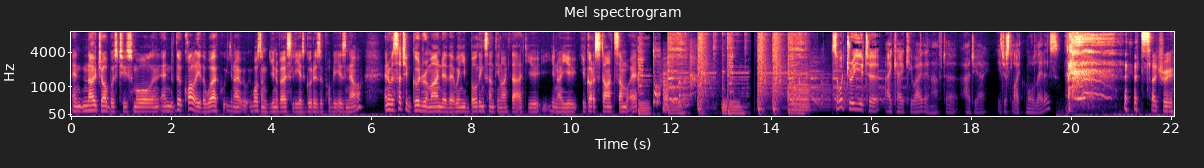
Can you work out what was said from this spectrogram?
and no job was too small, and, and the quality of the work, you know, it wasn't universally as good as it probably is now. And it was such a good reminder that when you're building something like that, you you know, you you've got to start somewhere. So, what drew you to AKQA then after RGA? You just liked more letters? It's so true.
